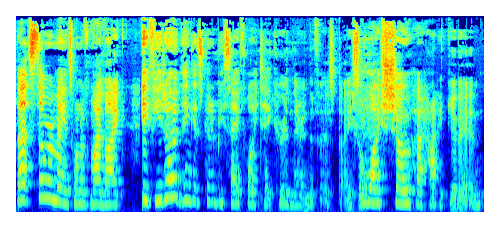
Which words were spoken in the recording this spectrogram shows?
that still remains one of my like if you don't think it's going to be safe why take her in there in the first place or why show her how to get in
